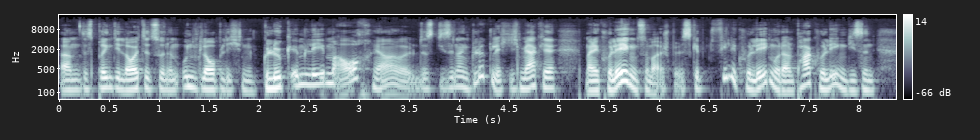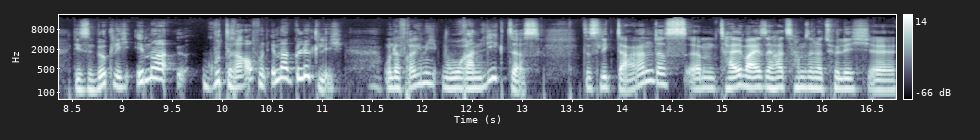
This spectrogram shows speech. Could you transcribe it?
Ähm, das bringt die Leute zu einem unglaublichen Glück im Leben auch. Ja, das, die sind dann glücklich. Ich merke, meine Kollegen zum Beispiel, es gibt viele Kollegen oder ein paar Kollegen, die sind, die sind wirklich immer gut drauf und immer glücklich. Und da frage ich mich, woran liegt das? Das liegt daran, dass ähm, teilweise hat, haben sie natürlich äh,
